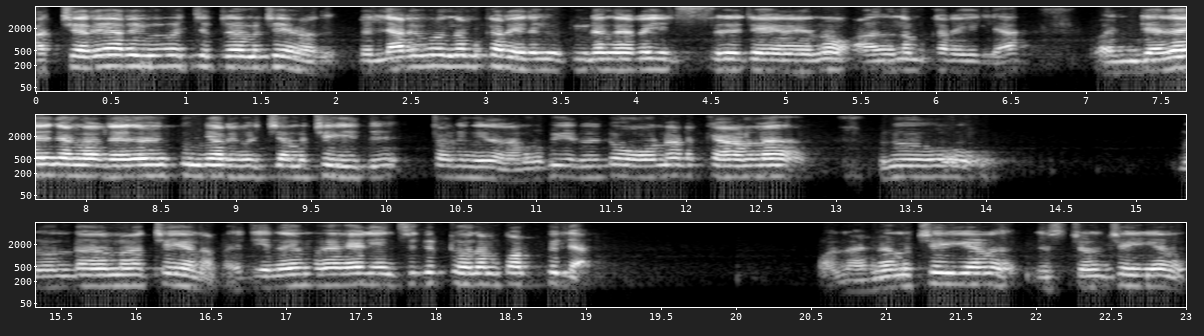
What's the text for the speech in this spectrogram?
ആ ചെറിയ അറിവ് വെച്ചിട്ട് നമ്മൾ ചെയ്യണത് വലിയ അറിവ് നമുക്കറിയില്ല. യൂട്യൂബിൽ അങ്ങനെ റീൽസ് ചെയ്യണമെന്നോ അത് നമുക്കറിയില്ല. എന്റേതായ ഞങ്ങളുടേതായ കുഞ്ഞറിവ് വെച്ച് നമ്മൾ ചെയ്ത് തുടങ്ങിയതാണ്. നമുക്ക് വീടിന് ലോൺ അടക്കാനുള്ള ഒരു അതുകൊണ്ട് നമ്മൾ ചെയ്യണം. അപ്പൊ ചെയ്യുന്ന ഏലിയൻസ് കിട്ടുമോ നമുക്ക് ഉറപ്പില്ല. ഒന്നാലും നമ്മൾ ചെയ്യണം. ജസ്റ്റ് ഒന്ന് ചെയ്യണം.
